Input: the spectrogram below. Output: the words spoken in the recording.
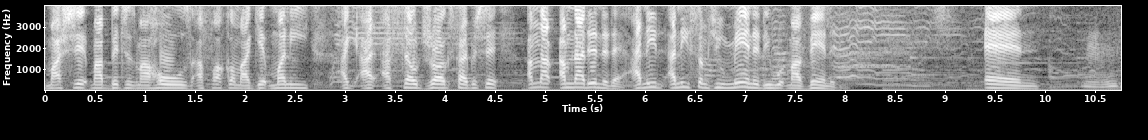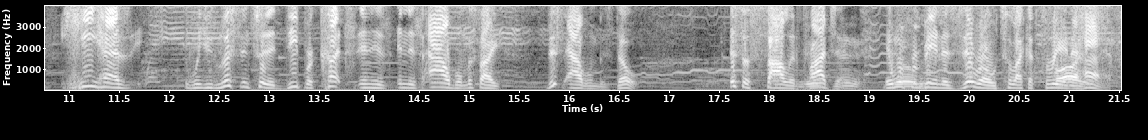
my shit, my bitches, my hoes, I fuck them, I get money, I, I, I sell drugs type of shit. I'm not I'm not into that. I need I need some humanity with my vanity. And mm-hmm. he has when you listen to the deeper cuts in his in this album, it's like this album is dope. It's a solid project. It went from being a zero to like a three and a half. and a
